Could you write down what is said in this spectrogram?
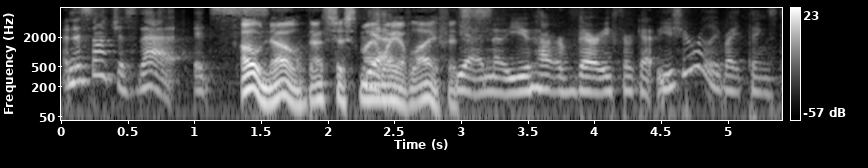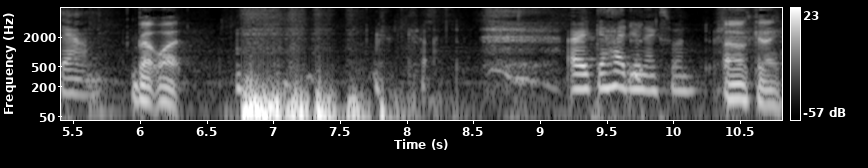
And it's not just that. It's Oh no, that's just my Yeah. way of life. It's yeah, no, you are very forget. You should really write things down. about what? All right, go ahead. Your next one. Okay.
